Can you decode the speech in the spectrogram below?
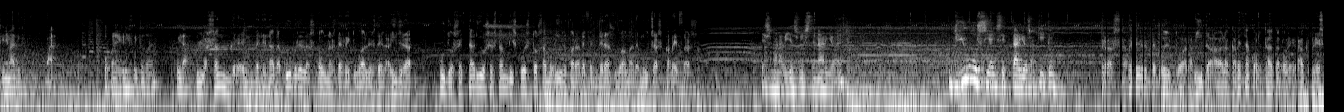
cinemática. Vale. Ojo en el grifo y todo, ¿eh? Cuidado. La sangre envenenada cubre las zonas de rituales de la Hidra, cuyos sectarios están dispuestos a morir para defender a su ama de muchas cabezas. Es maravilloso el escenario, ¿eh? Dios, si hay sectarios aquí, tú. Tras haber devuelto a la vida a la cabeza cortada por Heracles,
